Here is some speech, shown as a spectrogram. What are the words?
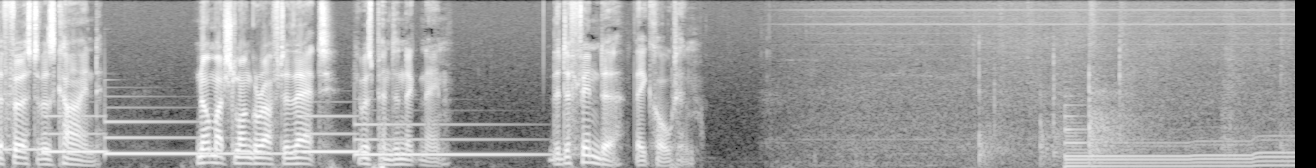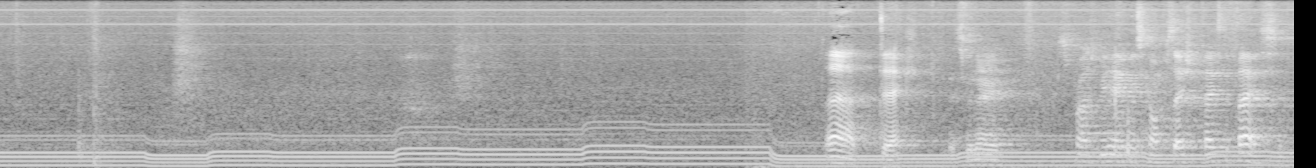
the first of his kind. Not much longer after that, he was pinned a nickname. The Defender, they called him. Ah, Dick. That's my name. Surprised to be having this conversation face to face.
